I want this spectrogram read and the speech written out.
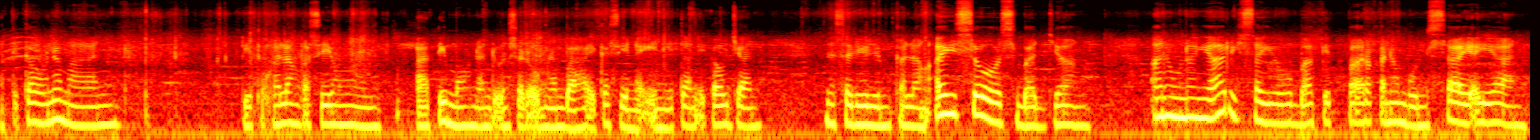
At ikaw naman, dito ka lang kasi yung ate mo nandoon sa loob ng bahay kasi nainitan. Ikaw dyan, nasa lilim ka lang. Ay sos, badyang. Anong nangyari sa'yo? Bakit para ka ng bonsai? Ayan.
